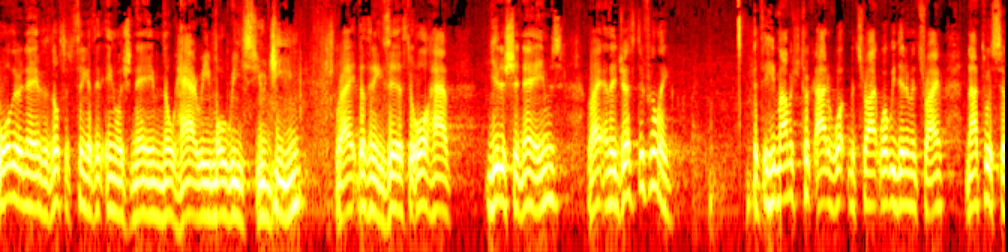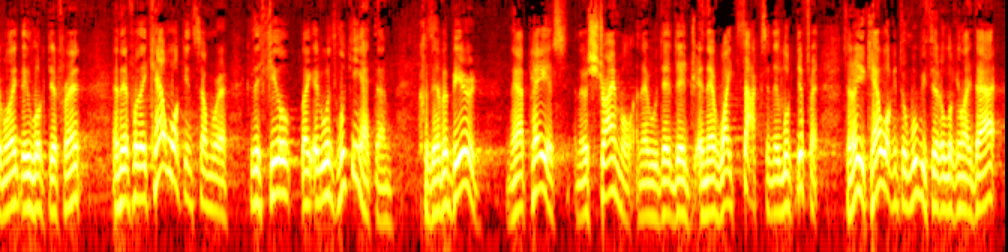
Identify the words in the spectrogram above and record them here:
all their names, there's no such thing as an English name, no Harry, Maurice, Eugene, right? It doesn't exist. They all have Yiddish names, right? And they dress differently. He mamish took out of what Mitzrayim, what we did in Mitzrayim, not to assimilate. They look different, and therefore they can't walk in somewhere because they feel like everyone's looking at them because they have a beard and they have payas, and they're shtreimel, and they, they, they, and they have white socks, and they look different. So no, you can't walk into a movie theater looking like that.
